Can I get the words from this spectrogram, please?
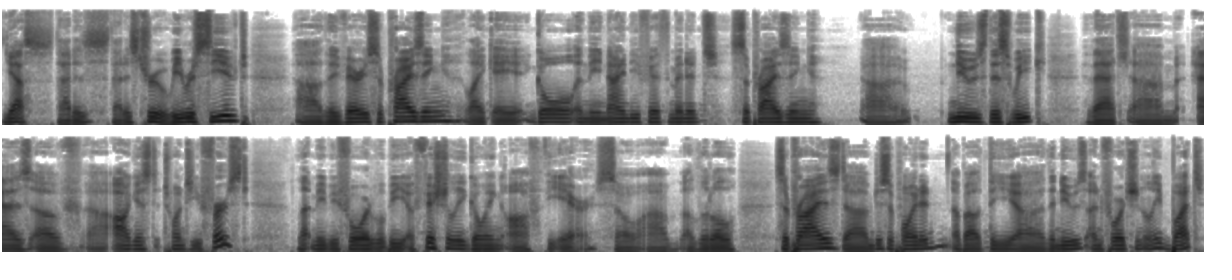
Yes, that is that is true. We received uh, the very surprising, like a goal in the 95th minute, surprising uh, news this week that um, as of uh, August 21st, Let Me Be Forward will be officially going off the air. So uh, a little surprised, uh, disappointed about the uh, the news, unfortunately, but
